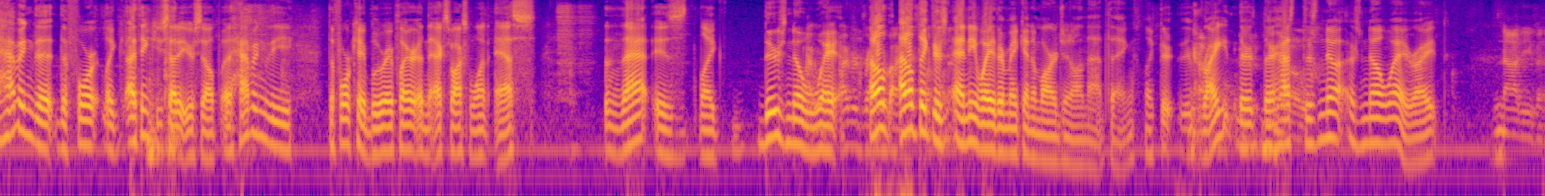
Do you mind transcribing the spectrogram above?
having the the four like I think you said it yourself, uh, having the the 4K Blu-ray player and the Xbox One S, that is like there's no I would- way. I I, don't. I don't think there's any way they're making a margin on that thing. Like there, No. right? There, there has. There's no. There's no way, right? Not even.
